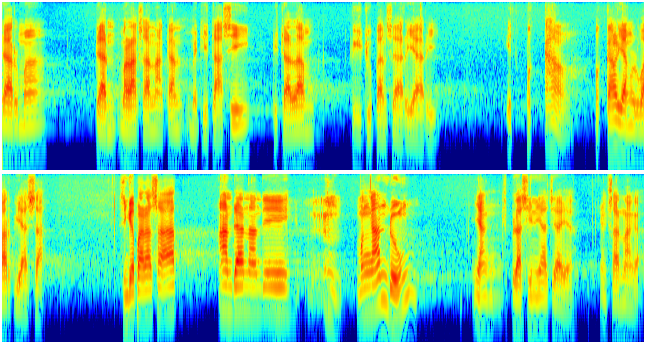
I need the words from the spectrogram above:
dharma dan melaksanakan meditasi di dalam kehidupan sehari-hari. Itu bekal bekal yang luar biasa. Sehingga pada saat Anda nanti mengandung, yang sebelah sini aja ya, yang sana enggak.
